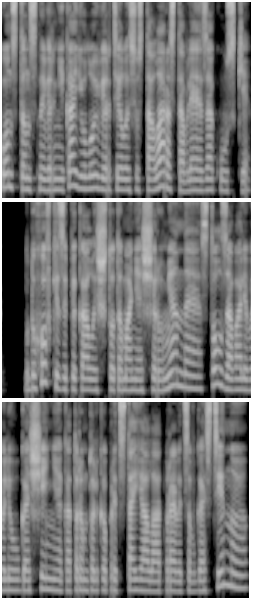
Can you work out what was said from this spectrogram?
Констанс наверняка юлой вертелась у стола, расставляя закуски. В духовке запекалось что-то маняще румяное, стол заваливали угощения, которым только предстояло отправиться в гостиную,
